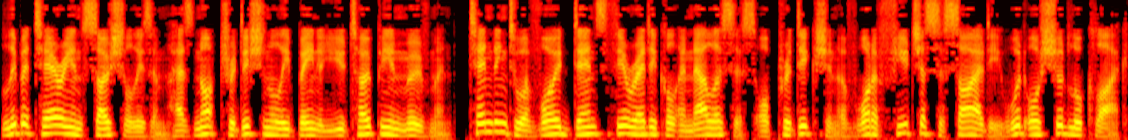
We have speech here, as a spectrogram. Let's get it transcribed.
libertarian socialism has not traditionally been a utopian movement, tending to avoid dense theoretical analysis or prediction of what a future society would or should look like.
